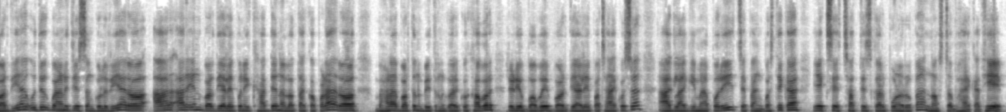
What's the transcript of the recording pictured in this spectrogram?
बर्दिया उद्योग वाणिज्य संकुलरिया र आरआरएन बर्दियाले पनि खाद्यान्न लत्ता कपडा र भाँडा बर्तन वितरण गरेको खबर रेडियो बबई बर्दियाले पठाएको छ। आग लागिमा परि चेपाङ बस्तीका एक सय छत्तीस घर पूर्ण रूपमा नष्ट भएका थिए।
